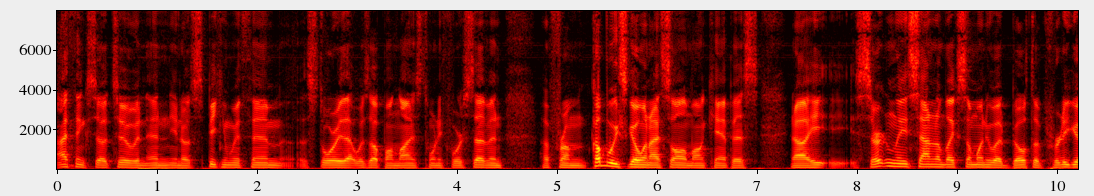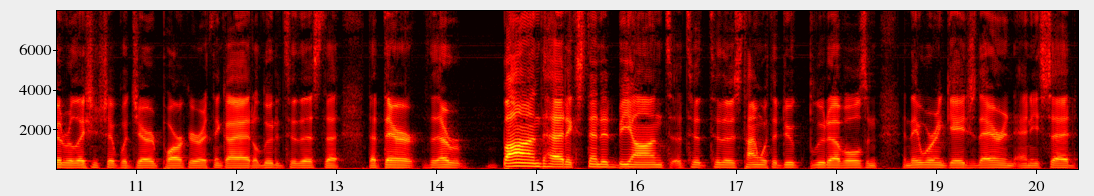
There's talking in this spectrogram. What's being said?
I think so too. And, and you know, speaking with him, a story that was up online is 24 uh, 7 from a couple weeks ago when I saw him on campus. Uh, he, he certainly sounded like someone who had built a pretty good relationship with Gerad Parker. I think I had alluded to this that, that their, their bond had extended beyond to, to, to time with the Duke Blue Devils, and, and they were engaged there. And, and he said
